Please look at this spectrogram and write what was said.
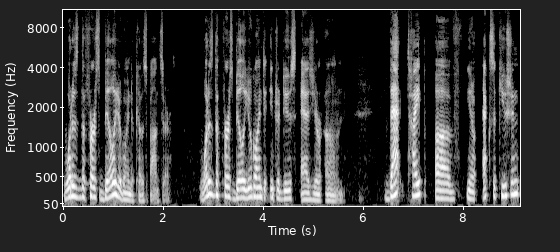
What is the first bill you're going to co sponsor? What is the first bill you're going to introduce as your own? That type of you know execution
